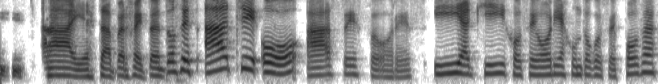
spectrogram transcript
Ahí está, perfecto. Entonces, HO Asesores. Y aquí José Oria junto con su esposa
